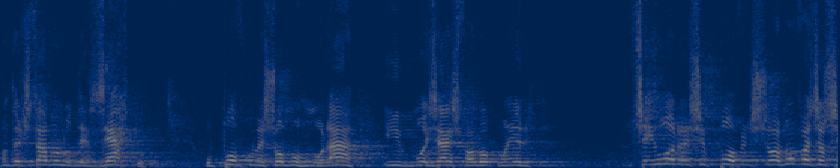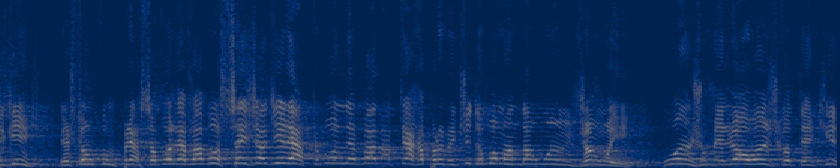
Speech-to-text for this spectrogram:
Quando eles estavam no deserto, o povo começou a murmurar e Moisés falou com eles: Senhor, esse povo disse: vamos fazer o seguinte, eles estão com pressa, eu vou levar vocês já direto, vou levar na terra prometida, eu vou mandar um anjão aí, um anjo, o melhor anjo que eu tenho aqui,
